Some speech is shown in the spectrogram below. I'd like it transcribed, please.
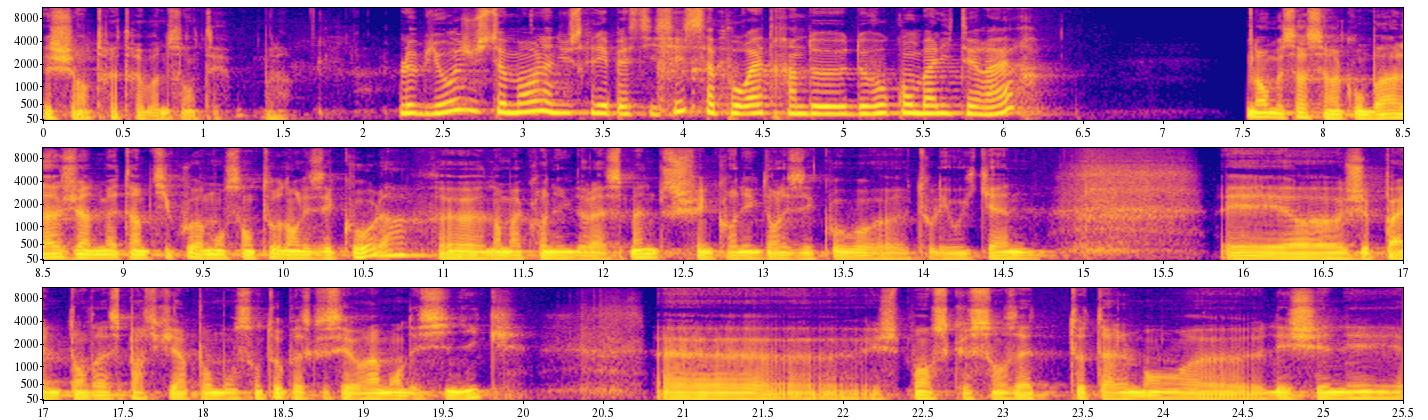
Et je suis en très, très bonne santé. Voilà. Le bio, justement, l'industrie des pesticides, ça pourrait être un de, vos combats littéraires? Non, mais ça, c'est un combat. Là, je viens de mettre un petit coup à Monsanto dans les échos, là, euh, dans ma chronique de la semaine, parce que je fais une chronique dans les échos euh, tous les week-ends. Et euh, je n'ai pas une tendresse particulière pour Monsanto, parce que c'est vraiment des cyniques. Euh, je pense que sans être totalement déchaîné,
